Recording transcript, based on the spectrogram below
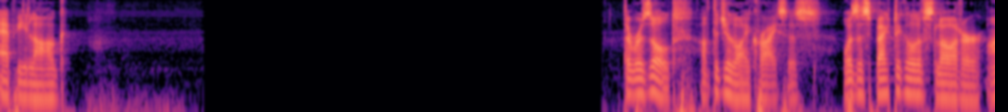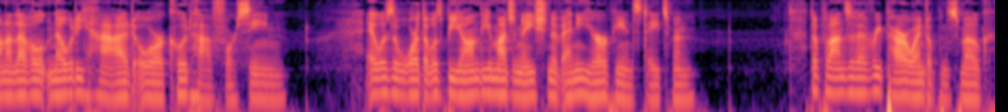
Epilogue The result of the July crisis was a spectacle of slaughter on a level nobody had or could have foreseen. It was a war that was beyond the imagination of any European statesman. The plans of every power went up in smoke,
